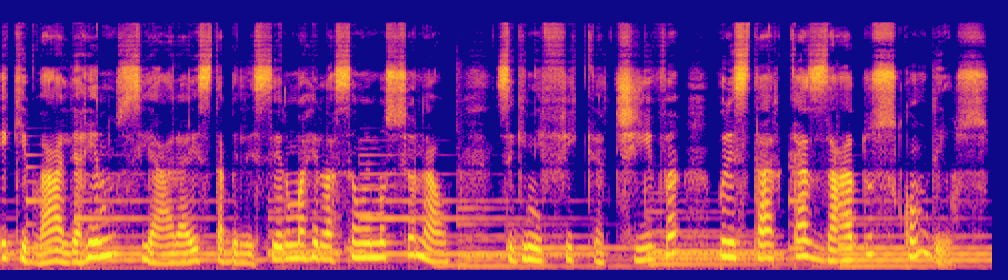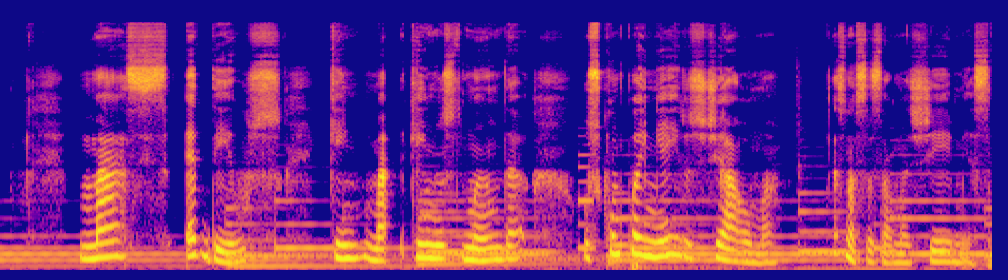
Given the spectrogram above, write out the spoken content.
equivale a renunciar a estabelecer uma relação emocional significativa por estar casados com Deus. Mas é Deus quem, quem nos manda os companheiros de alma, as nossas almas gêmeas,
